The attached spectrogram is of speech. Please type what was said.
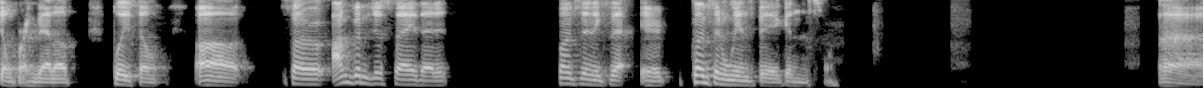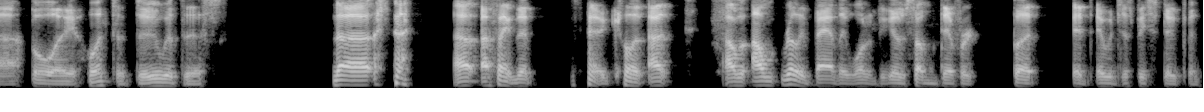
don't bring that up, please don't. Uh, so I'm going to just say that it, Clemson exa- er, Clemson wins big in this one. Ah, boy, what to do with this? No, I, I think that I, I, I really badly wanted to go something different, but it, it would just be stupid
